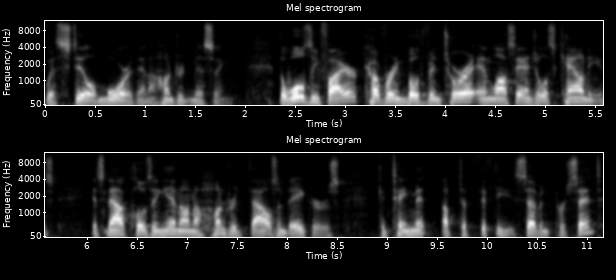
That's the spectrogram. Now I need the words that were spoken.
with still more than 100 missing. The Woolsey fire, covering both Ventura and Los Angeles counties, it's now closing in on 100,000 acres. Containment up to 57%,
